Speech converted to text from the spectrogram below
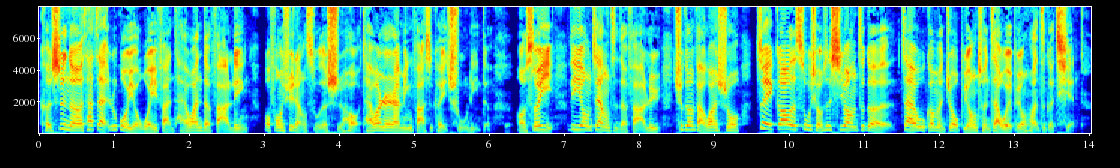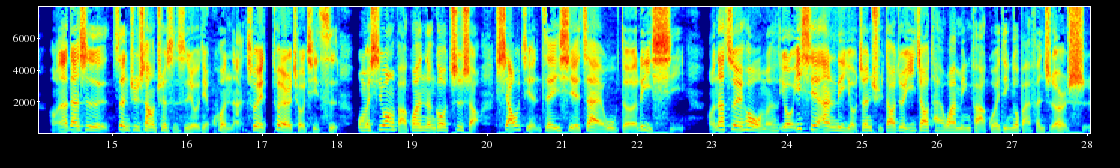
可是呢，它在如果有违反台湾的法令或风序良俗的时候，台湾仍然民法是可以处理的。哦，所以利用这样子的法律去跟法官说，最高的诉求是希望这个债务根本就不用存在，我也不用还这个钱。好，那但是证据上确实是有点困难，所以退而求其次，我们希望法官能够至少削减这一些债务的利息。好，那最后我们有一些案例有争取到，就依照台湾民法规定有百分之二十。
